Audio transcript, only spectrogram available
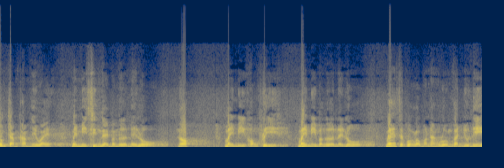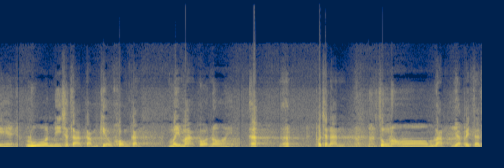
ต้องจำคำนี้ไว้ ไม่มีสิ่งใดบังเอิญในโลกเนาะไม่มีของฟรี ไม่มีบังเอิญในโลก แม้แต่พวกเรามานั่งรวมกันอยู่นี้ล้วนมีชะตากรรมเกี่ยวข้องกัน ไม่มากก็น้อยนะนะ เพราะฉะนั้นทรงน้อมรับ อย่าไปตัด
